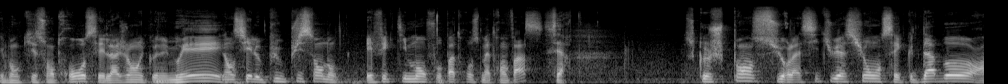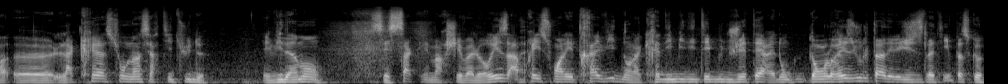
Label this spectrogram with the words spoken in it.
les banquiers centraux. C'est l'agent économique financier le plus puissant. Donc, effectivement, il faut pas trop se mettre en face. Certes. Ce que je pense sur la situation, c'est que d'abord, euh, la création de l'incertitude, évidemment, c'est ça que les marchés valorisent. Après, ils sont allés très vite dans la crédibilité budgétaire et donc dans le résultat des législatives parce que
